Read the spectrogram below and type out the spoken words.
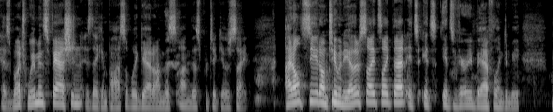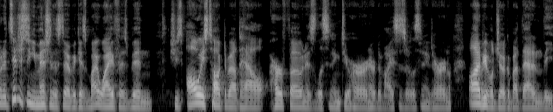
as much women's fashion as they can possibly get on this on this particular site. I don't see it on too many other sites like that. It's it's it's very baffling to me. But it's interesting you mentioned this though because my wife has been she's always talked about how her phone is listening to her and her devices are listening to her and a lot of people joke about that and the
